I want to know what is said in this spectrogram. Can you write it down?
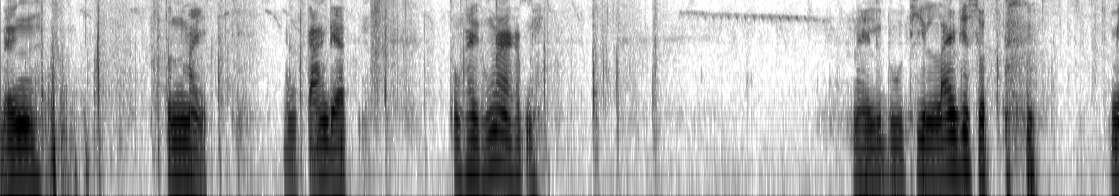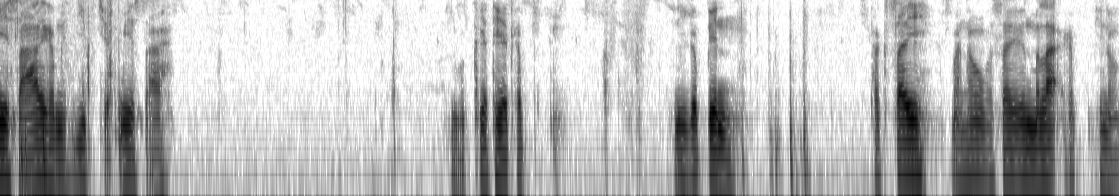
เบ่งต้นใหม่ปลูกกลางแดดทุ่งให้ทุ่งหน้าครับนี่ ในฤดูที่แรงที่สุด เมษาเลยครับนี่ยี่สิบเจ็ดเมษานี่มะเขือเทศครับ นี่ก็เป็นผักไส้บ้านเฮาผักไส้เอิ้นมะละครับพี่น้อง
